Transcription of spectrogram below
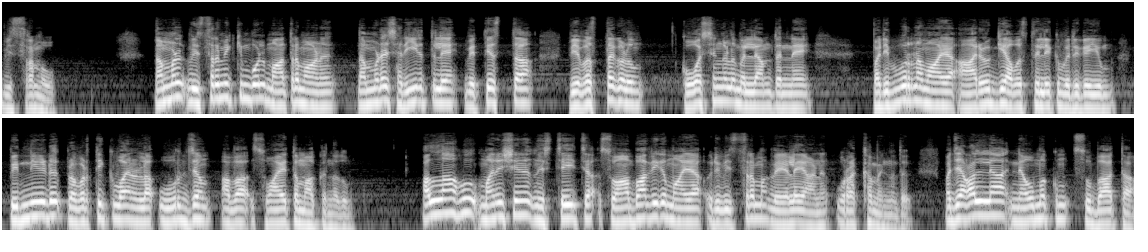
വിശ്രമവും. നമ്മൾ വിശ്രമിക്കുമ്പോൾ മാത്രമാണ് നമ്മുടെ ശരീരത്തിലെ വ്യത്യസ്ത വ്യവസ്ഥകളും കോശങ്ങളുമെല്ലാം തന്നെ പരിപൂർണമായ ആരോഗ്യ അവസ്ഥയിലേക്ക് വരികയും പിന്നീട് പ്രവർത്തിക്കുവാനുള്ള ഊർജം അവ സ്വായത്തമാക്കുന്നതും. അള്ളാഹു മനുഷ്യന് നിശ്ചയിച്ച സ്വാഭാവികമായ ഒരു വിശ്രമ വേളയാണ് ഉറക്കമെന്നത്. മജാല്ല നൗമക്കും സുബാത്ത.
